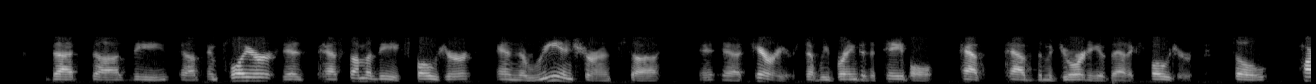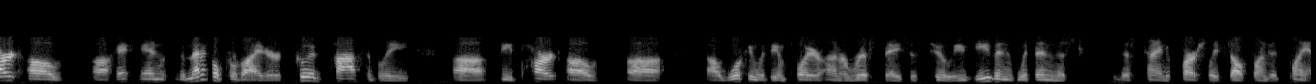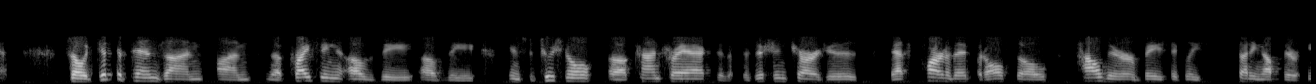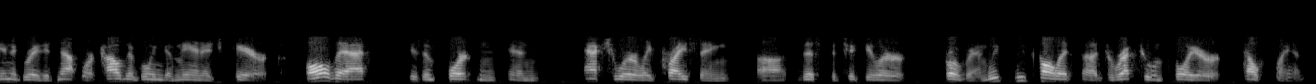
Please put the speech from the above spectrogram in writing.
that uh, the uh, employer is has some of the exposure and the reinsurance uh, uh, carriers that we bring to the table have have the majority of that exposure. So part of uh, and the medical provider could possibly uh, be part of uh, working with the employer on a risk basis too, even within this this kind of partially self-funded plan. So it just depends on on the pricing of the of the institutional uh, contract, the physician charges. That's part of it, but also how they're basically setting up their integrated network, how they're going to manage care. All that is important in actuarially pricing uh, this particular program. We, we call it direct to employer health plan,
